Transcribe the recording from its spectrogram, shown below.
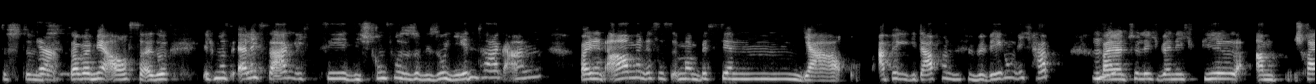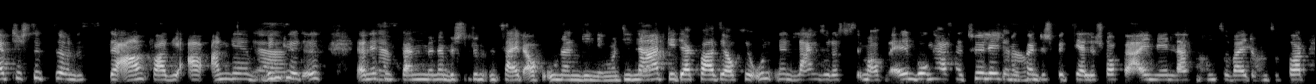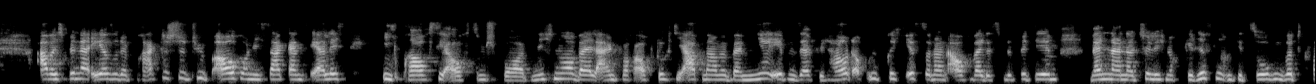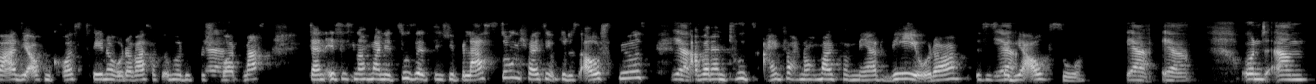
das stimmt. Ja. Das war bei mir auch so. Also ich muss ehrlich sagen, ich ziehe die Strumpfhose sowieso jeden Tag an. Bei den Armen ist es immer ein bisschen, ja, abhängig davon, wie viel Bewegung ich habe. Mhm. Weil natürlich, wenn ich viel am Schreibtisch sitze und es, der Arm quasi angewinkelt ja. ist, dann ist ja. es dann mit einer bestimmten Zeit auch unangenehm. Und die Naht geht ja quasi auch hier unten entlang, so dass du es immer auf dem Ellenbogen hast. Natürlich, genau. man könnte spezielle Stoffe einnähen lassen und so weiter und so fort. Aber ich bin da eher so der praktische Typ auch und ich sage ganz ehrlich, ich brauche sie auch zum Sport. Nicht nur, weil einfach auch durch die Abnahme bei mir eben sehr viel Haut auch übrig ist, sondern auch, weil das Lipidem, wenn dann natürlich noch gerissen und gezogen wird, quasi auf dem Crosstrainer oder was auch immer du für ja. Sport machst, dann ist es nochmal eine zusätzliche Belastung. Ich weiß nicht, ob du das ausspürst, ja. aber dann tut es einfach nochmal vermehrt weh, oder? Ist es ja. bei dir auch so? Ja, ja. Und ähm,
